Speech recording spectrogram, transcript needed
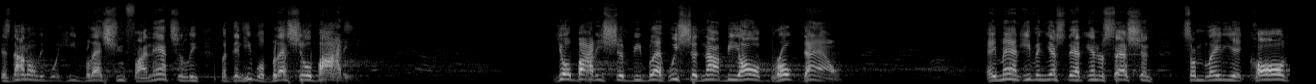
is not only will He bless you financially, but then He will bless your body. Your body should be blessed. We should not be all broke down. Amen. Even yesterday at intercession, some lady had called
